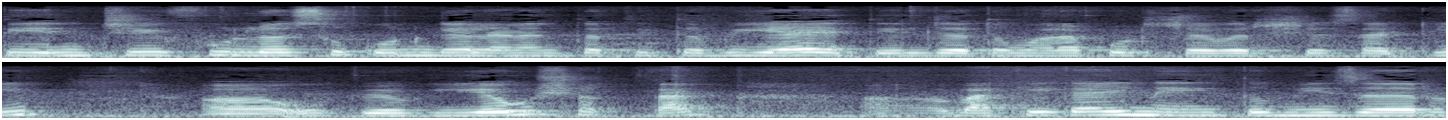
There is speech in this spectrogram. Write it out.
त्यांची फुलं सुकून गेल्यानंतर तिथं बिया येतील ज्या तुम्हाला पुढच्या वर्षासाठी उपयोग उपयोगी येऊ शकतात. बाकी काही नाही. तुम्ही जर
